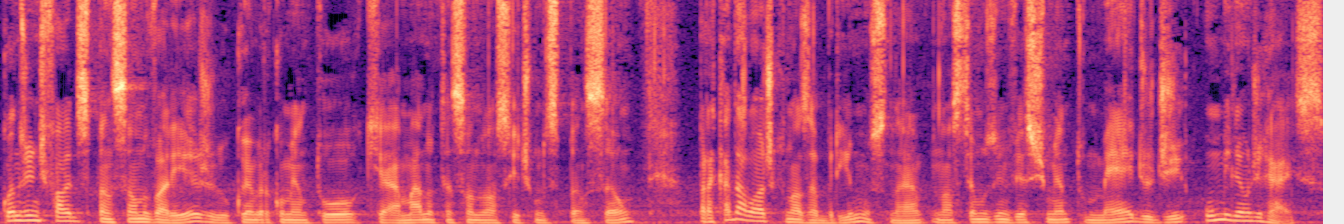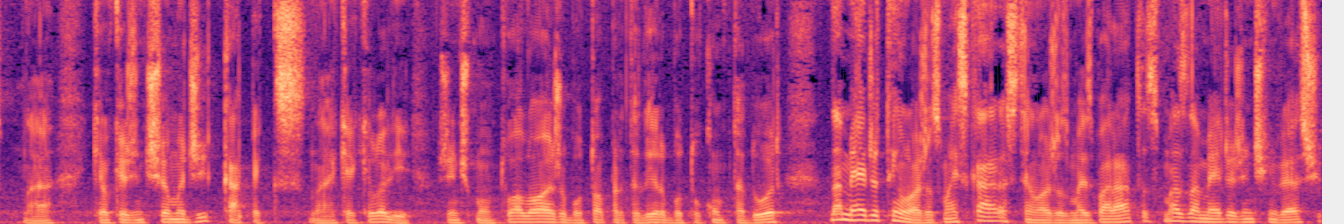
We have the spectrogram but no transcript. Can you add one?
Quando a gente fala de expansão no varejo, o Coimbra comentou que a manutenção do nosso ritmo de expansão, para cada loja que nós abrimos, né, nós temos um investimento médio de um milhão de reais, né, que é o que a gente chama de CAPEX, né, que é aquilo ali. A gente montou a loja, botou a prateleira, botou o computador. Na média tem lojas mais caras, tem lojas mais baratas, mas na média a gente investe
